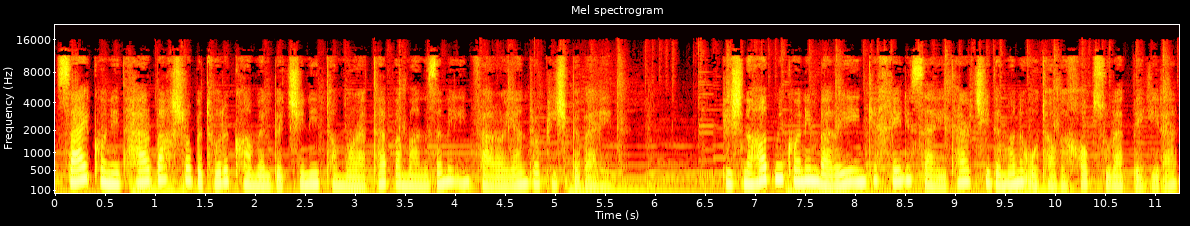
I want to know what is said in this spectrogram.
سعی کنید هر بخش را به طور کامل بچینید تا مرتب و منظم این فرایند را پیش ببرید. پیشنهاد می‌کنیم برای اینکه خیلی سریعتر چیدمان اتاق خواب صورت بگیرد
